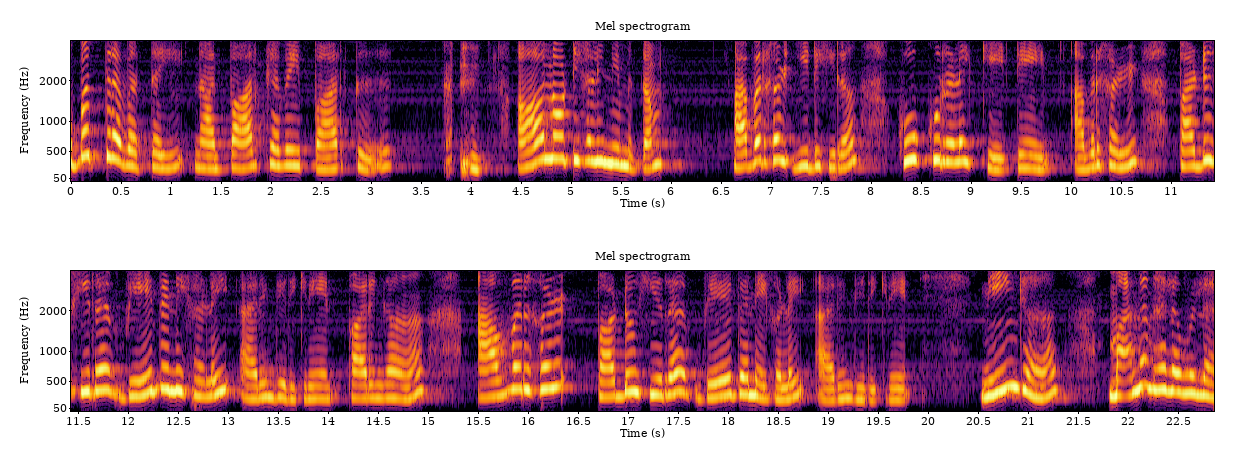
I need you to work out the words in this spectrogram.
உபத்திரவத்தை நான் பார்க்கவே பார்த்து ஆலோட்டிகளின் நிமித்தம் அவர்கள் இடுகிற கூக்குரலை கேட்டேன். அவர்கள் படுகிற வேதனைகளை அறிந்திருக்கிறேன். பாருங்க அவர்கள் படுகிற வேதனைகளை அறிந்திருக்கிறேன். நீங்கள் மனதளவில்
